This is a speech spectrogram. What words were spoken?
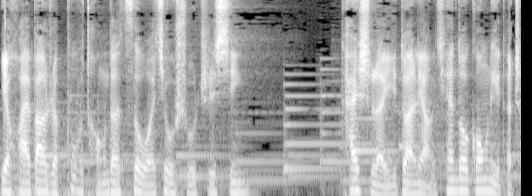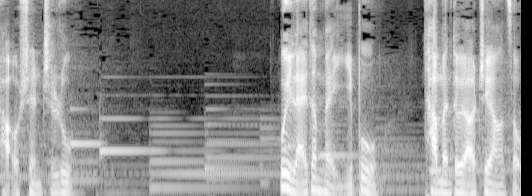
也怀抱着不同的自我救赎之心，开始了一段两千多公里的朝圣之路。未来的每一步，他们都要这样走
